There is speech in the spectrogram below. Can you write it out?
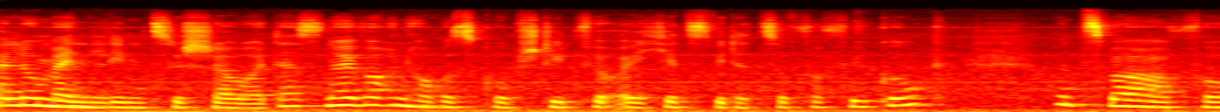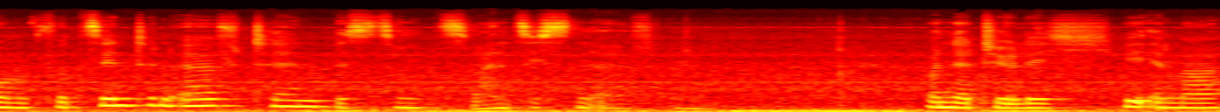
Hallo meine lieben Zuschauer, das Neuwochenhoroskop steht für euch jetzt wieder zur Verfügung und zwar vom 14.11. bis zum 20.11. Und natürlich, wie immer,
